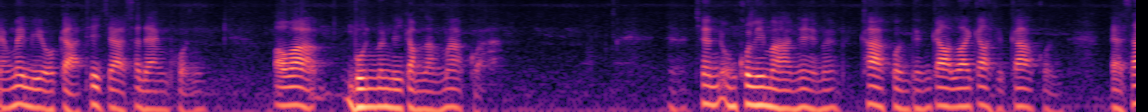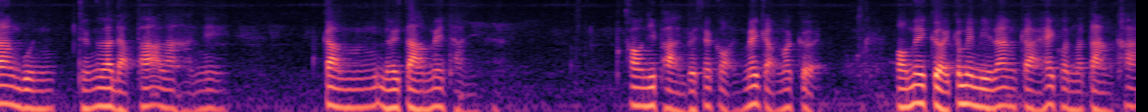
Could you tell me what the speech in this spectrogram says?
ยังไม่มีโอกาสที่จะแสดงผล เพราะว่าบุญมันมีกำลังมากกว่า เช่นองคุลิมาเนี่ยเห็นไหมฆ่าคนถึง 999 คน แต่สร้างบุญ ถึงระดับพระอรหันต์นี่กรรมเลยตามไม่ทัน เข้านิพพานไปซะก่อนไม่กลับมาเกิด พอไม่เกิดก็ไม่มีร่างกายให้คนมาตามฆ่า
